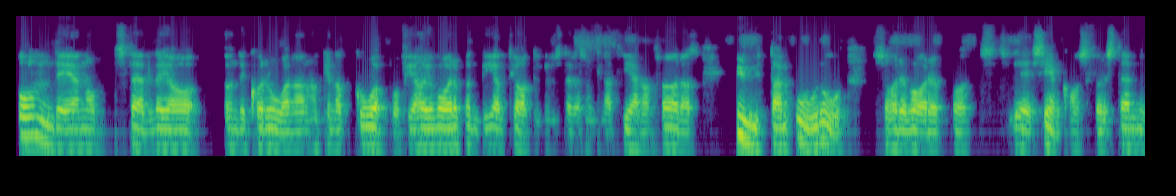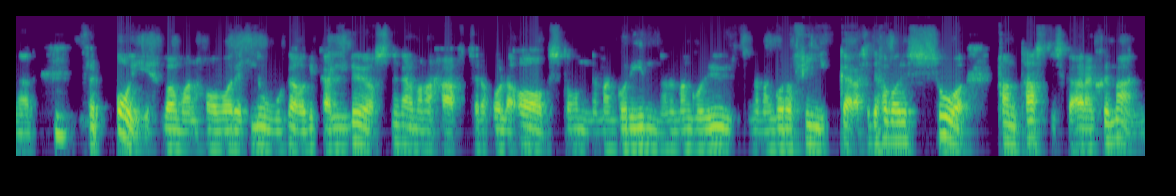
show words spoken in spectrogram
om det är något ställe jag under coronan har kunnat gå på, för jag har ju varit på en del teaterföreställningar som kunnat genomföras utan oro, så har det varit på eh, scenkonstföreställningar. Mm. För oj vad man har varit noga och vilka lösningar man har haft för att hålla avstånd när man går in och när man går ut, när man går och fikar. Alltså det har varit så fantastiska arrangemang.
